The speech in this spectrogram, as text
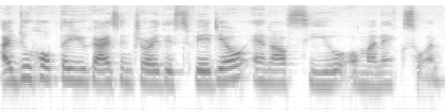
I do hope that you guys enjoy this video and I'll see you on my next one.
